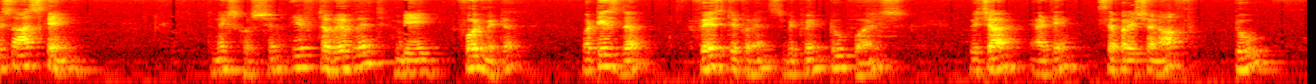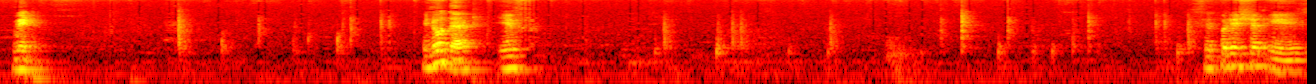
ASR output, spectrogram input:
It's asking the next question if the wavelength be 4 meter, what is the phase difference between two points which are at a separation of 2 meter? We know that if separation is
